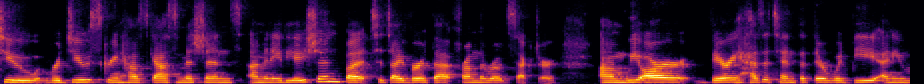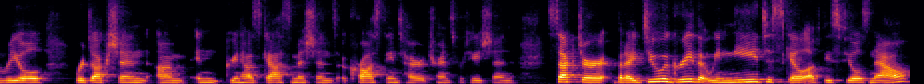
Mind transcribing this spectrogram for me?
to reduce greenhouse gas emissions um, in aviation, but to divert that from the road sector. Um, we are very hesitant that there would be any real reduction um, in greenhouse gas emissions across the entire transportation sector. But I do agree that we need to scale up these fuels now.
